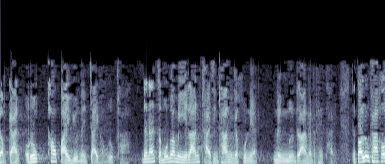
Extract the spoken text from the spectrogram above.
กับการรุกเข้าไปอยู่ในใจของลูกค้า ดังนั้นสมมุติว่ามีร้านขายสินค้าเหมือนกับคุณเนี่ย หนึ่งหมื่นร้านในประเทศไทย แต่ตอนลูกค้าเขา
